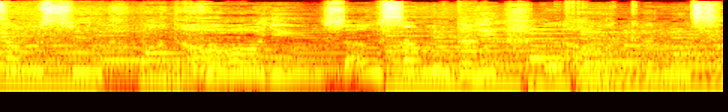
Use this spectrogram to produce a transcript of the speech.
心酸还可以想心底留根刺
